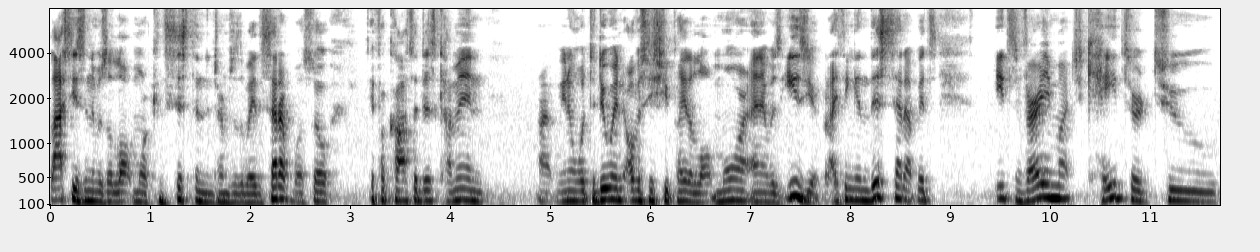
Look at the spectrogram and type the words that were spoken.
last season it was a lot more consistent in terms of the way the setup was. So if Akata does come in, right, we know what to do. And obviously she played a lot more and it was easier. But I think in this setup, it's it's very much catered to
